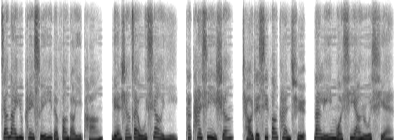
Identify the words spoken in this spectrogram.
将那玉佩随意的放到一旁，脸上再无笑意。她叹息一声。朝着西方看去，那里一抹夕阳如血，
